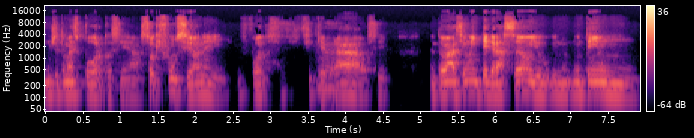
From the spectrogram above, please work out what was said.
um jeito mais porco, assim, ah, só que funciona e foda-se, se quebrar, é. se... então assim uma integração e, e não tem um,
